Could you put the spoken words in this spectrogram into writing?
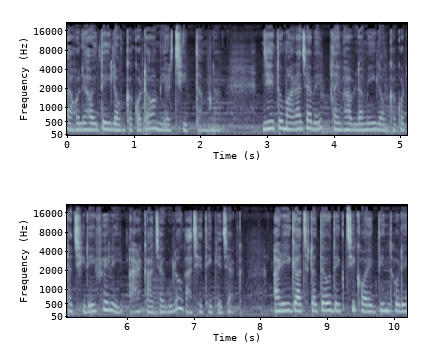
তাহলে হয়তো এই লঙ্কা কটাও আমি আর ছিঁড়তাম না। যেহেতু মারা যাবে, তাই ভাবলাম এই লঙ্কা কটা ছিঁড়েই ফেলি আর কাঁচাগুলো গাছে থেকে যাক। আর এই গাছটাতেও দেখছি কয়েকদিন ধরে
